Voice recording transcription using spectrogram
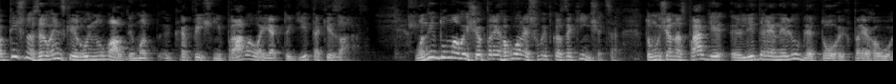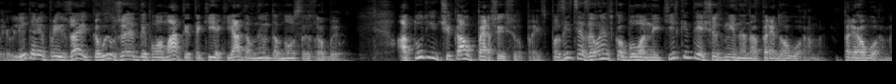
Фактично, Зеленський руйнував демократичні правила як тоді, так і зараз. Вони думали, що переговори швидко закінчаться, тому що насправді е, лідери не люблять довгих переговорів. Лідери приїжджають, коли вже дипломати, такі як я, давним-давно все зробили. А тут їх чекав перший сюрприз. Позиція Зеленського була не тільки дещо змінена переговорами, переговорами,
